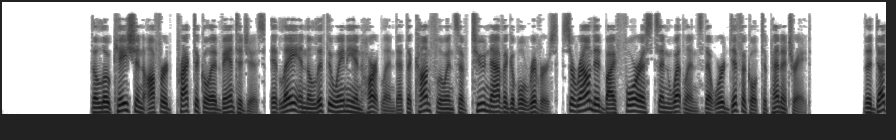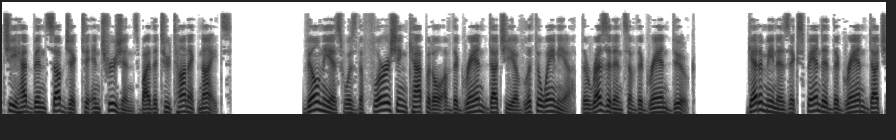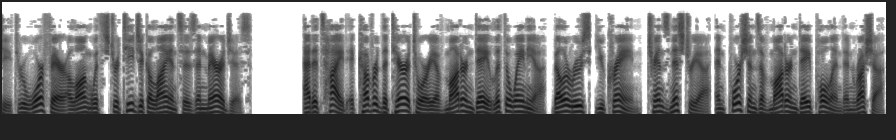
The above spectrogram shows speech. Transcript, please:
The location offered practical advantages, it lay in the Lithuanian heartland at the confluence of two navigable rivers, surrounded by forests and wetlands that were difficult to penetrate. The duchy had been subject to intrusions by the Teutonic Knights. Vilnius was the flourishing capital of the Grand Duchy of Lithuania, the residence of the Grand Duke. Gediminas expanded the Grand Duchy through warfare along with strategic alliances and marriages. At its height it covered the territory of modern-day Lithuania, Belarus, Ukraine, Transnistria, and portions of modern-day Poland and Russia.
